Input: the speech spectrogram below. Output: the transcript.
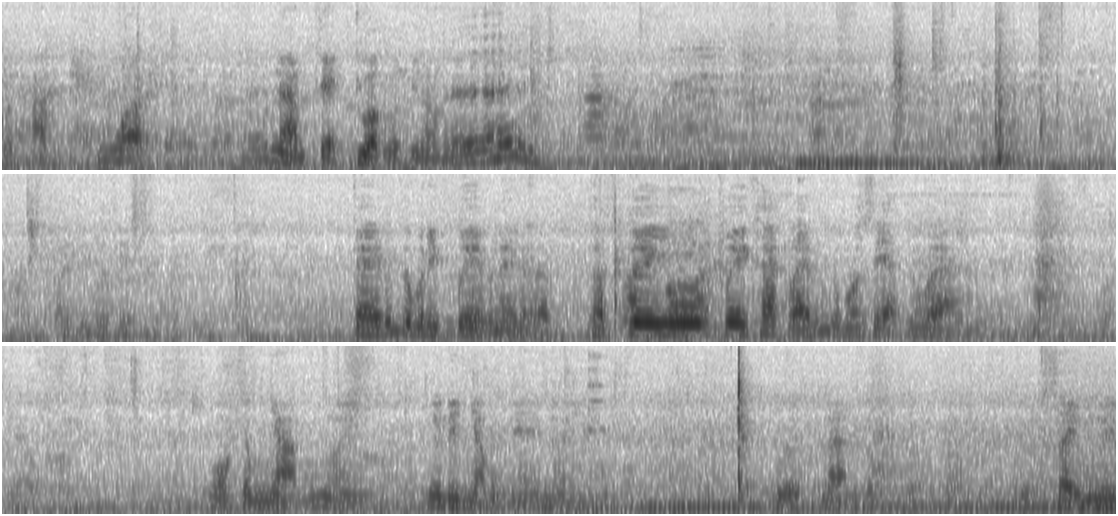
ก็ทับพัวอู้น้ำแตกจวกเลยพี่น้องเอ้ยไก่มันก็บ่ได้เปื่อยปานใดดอกครับถ้าเปื่อยเปื่อยคักไหลายมันก็บ่แซ่บคือว่าออกจำหยาบนิดหน่อยนี่ได้หยำแน่นิดหน่อยเบิดนั่นเดี๋ยวใส่มือ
